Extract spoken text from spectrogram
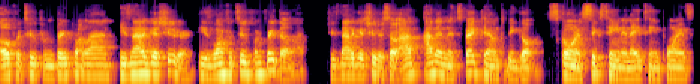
0 for two from three point line. He's not a good shooter. He's one for two from free throw line. He's not a good shooter. So I, I didn't expect him to be go, scoring 16 and 18 points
